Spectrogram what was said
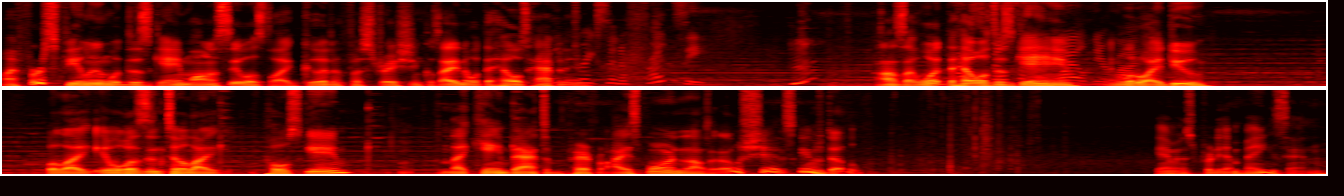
My first feeling with this game, honestly, was like good and frustration because I didn't know what the hell was happening. Drake's in a frenzy. Hmm? I was like, what the hell is this game? And what do I do? But like, it wasn't until like post game, and I came back to prepare for Iceborne, and I was like, oh shit, this game's dope. Game is pretty amazing.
